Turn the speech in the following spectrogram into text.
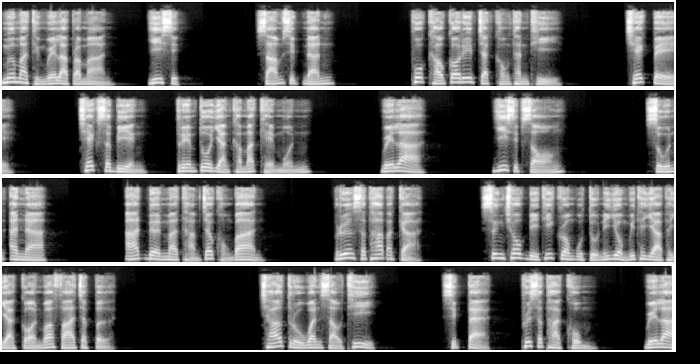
เมื่อมาถึงเวลาประมาณ 20 30 นั้น พวกเขาก็รีบจัดของทันที เช็คเปย์เช็คเสบียง เตรียมตัวอย่างขมักเขมน เวลา 22 ศูนย์อนนา อาร์ตเดินมาถามเจ้าของบ้าน เรื่องสภาพอากาศ ซึ่งโชคดีที่กรมอุตุนิยมวิทยาพยากรณ์ว่าฟ้าจะเปิด เช้าตรู่วันเสาร์ที่ 18 พฤษภาคม เวลา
